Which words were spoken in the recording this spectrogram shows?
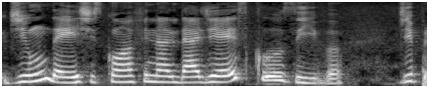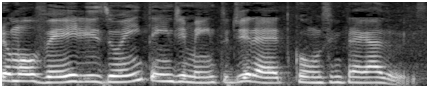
de um destes com a finalidade exclusiva de promover-lhes o entendimento direto com os empregadores.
